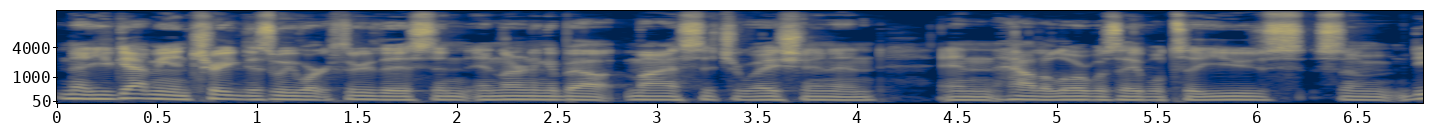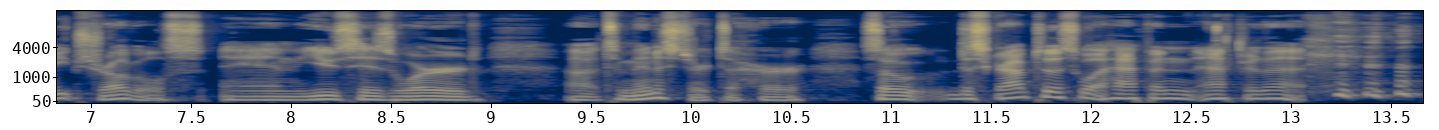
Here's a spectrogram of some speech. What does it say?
Now, you got me intrigued as we work through this and, and learning about Maya's situation and, and how the Lord was able to use some deep struggles and use His word uh, to minister to her. So, describe to us what happened after that.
